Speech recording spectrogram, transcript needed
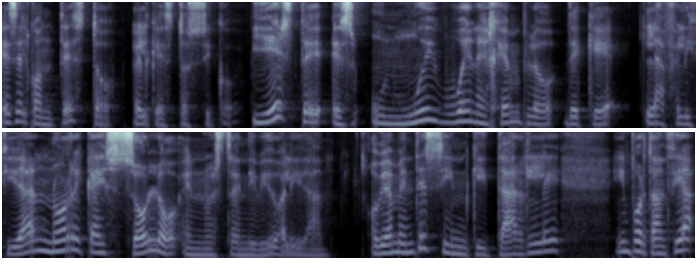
es el contexto el que es tóxico. Y este es un muy buen ejemplo de que la felicidad no recae solo en nuestra individualidad. Obviamente sin quitarle importancia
